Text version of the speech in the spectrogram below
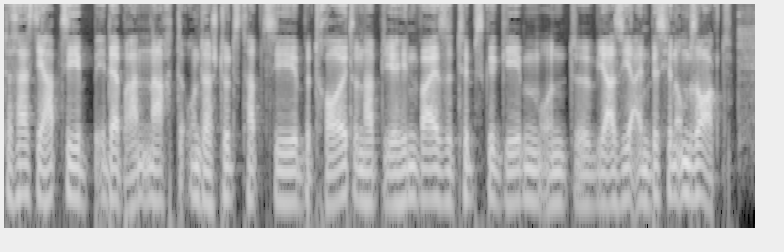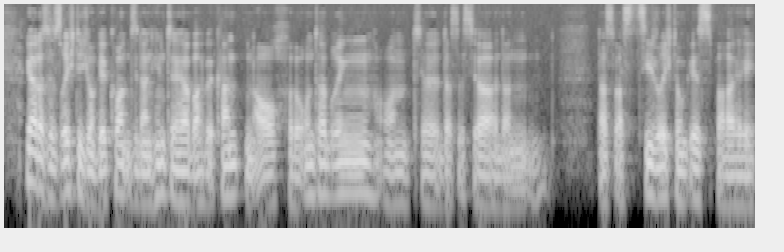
Das heißt, ihr habt sie in der Brandnacht unterstützt, habt sie betreut und habt ihr Hinweise, Tipps gegeben und äh, ja, sie ein bisschen umsorgt. Ja, das ist richtig und wir konnten sie dann hinterher bei Bekannten auch äh, unterbringen und das ist ja dann das, was Zielrichtung ist bei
